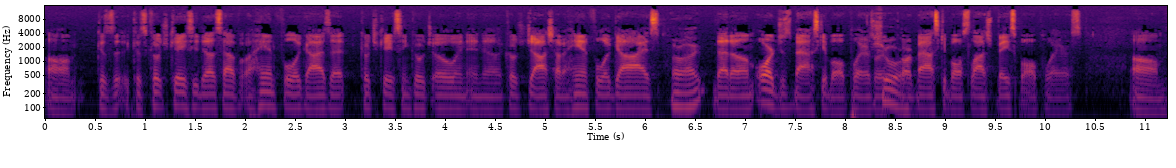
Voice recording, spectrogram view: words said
because um, because Coach Casey does have a handful of guys that Coach Casey and Coach O and, uh, Coach Josh have a handful of guys. All right. That um or just basketball players sure. or, or basketball slash baseball players. Um,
